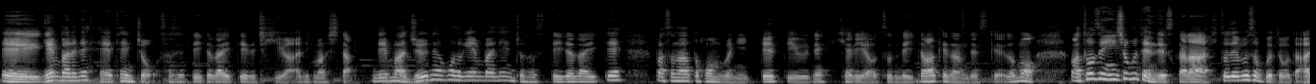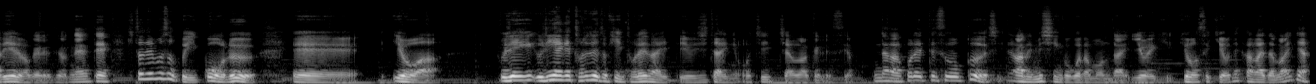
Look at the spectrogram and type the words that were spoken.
えー現場でね、え店長させていただいている時期がありました。で、まあ、10年ほど現場で店長させていただいて、まあ、その後本部に行ってっていうね、キャリアを積んでいたわけなんですけれども、まあ、当然飲食店ですから、人手不足ってことはあり得るわけですよね。で、人手不足イコール、えー要は、売り上げ取れる時に取れないっていう事態に陥っちゃうわけですよ。だからこれってすごくある意味深刻な問題、業業績をね考えた場合には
